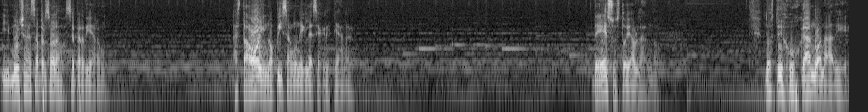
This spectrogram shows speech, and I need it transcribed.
Y muchas de esas personas se perdieron hasta hoy no pisan una iglesia cristiana. De eso estoy hablando. No estoy juzgando a nadie.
